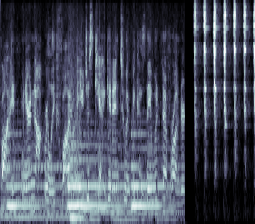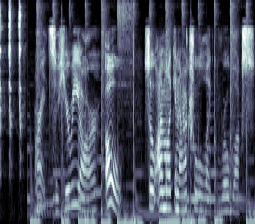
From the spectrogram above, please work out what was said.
fine when you're not really fine, but you just can't get into it because they would never understand. Alright, so here we are. Oh, so I'm like an actual like Roblox.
